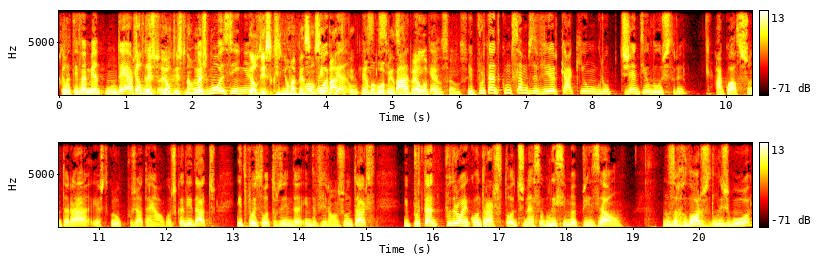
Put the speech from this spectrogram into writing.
relativamente modestas. Ele disse, ele disse não. Mas ele, boazinhas. Ele disse que tinha uma pensão uma simpática. Uma tinha uma boa pensão. Uma bela pensão, sim. E, portanto, começamos a ver que há aqui um grupo de gente ilustre, à qual se juntará este grupo, já tem alguns candidatos, e depois outros ainda, ainda virão juntar-se. E, portanto, poderão encontrar-se todos nessa belíssima prisão nos arredores de Lisboa.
